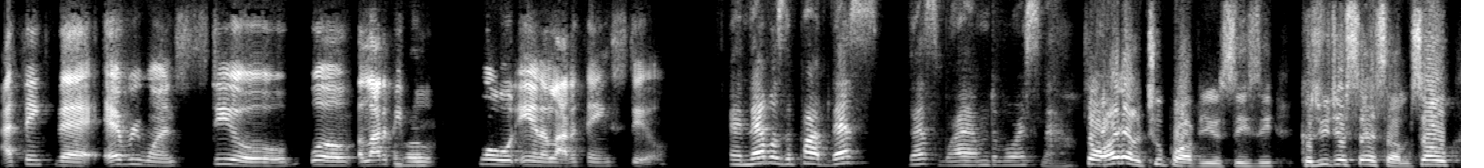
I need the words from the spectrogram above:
I think that everyone still, well, a lot of people hold in a lot of things still. and that was the problem. That's that's why I'm divorced now. So I got a two part for you, Cece, because you just said something. So,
